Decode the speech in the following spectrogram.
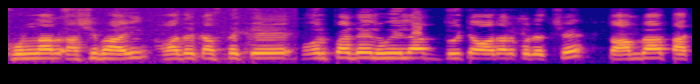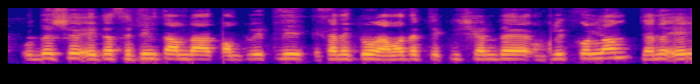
খুলনার চাষি ভাই আমাদের কাছ থেকে ফোর প্যাডেল হুইলার দুইটা অর্ডার করেছে। তো আমরা তার উদ্দেশ্যে এটা সেটিংটা আমরা কমপ্লিটলি এখানে একটু আমাদের টেকনিশিয়ানদের কমপ্লিট করলাম, যেন এই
